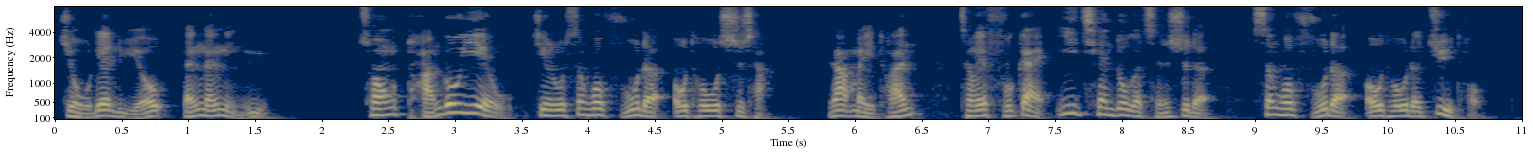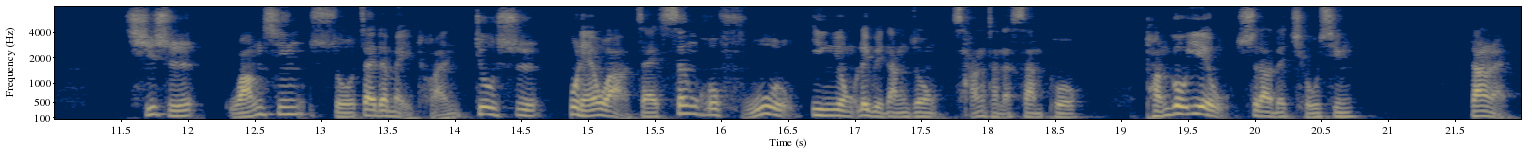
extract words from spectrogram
酒店旅游等等领域，从团购业务进入生活服务的 O2O 市场，让美团成为覆盖一千多个城市的生活服务的 O2O 的巨头。其实，王兴所在的美团就是互联网在生活服务应用类别当中长长的山坡，团购业务是他的球星。当然，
